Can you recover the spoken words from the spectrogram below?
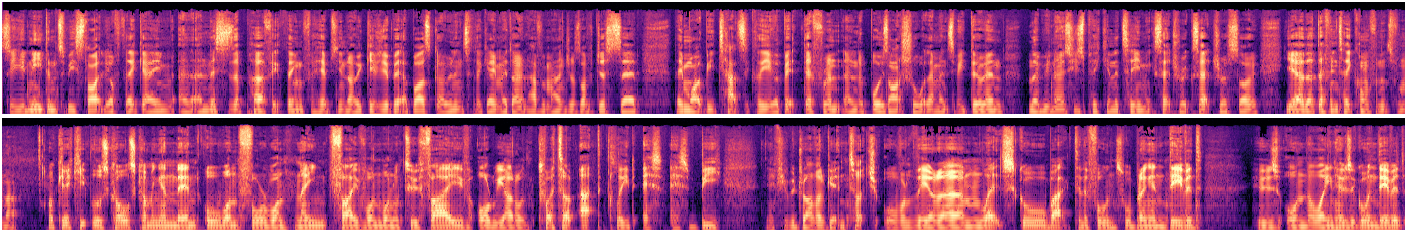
So you need them to be slightly off their game. And, and this is a perfect thing for Hibs. You know, it gives you a bit of buzz going into the game. They don't have a manager, as I've just said. They might be tactically a bit different, and the boys aren't sure what they're meant to be doing. Nobody knows who's picking the team, etc., etc. So, yeah, they'll definitely take confidence from that. Okay, keep those calls coming in then 0141 951 1025, or we are on Twitter at Clyde SSB if you would rather get in touch over there. Um, let's go back to the phones. We'll bring in David, who's on the line. How's it going, David?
